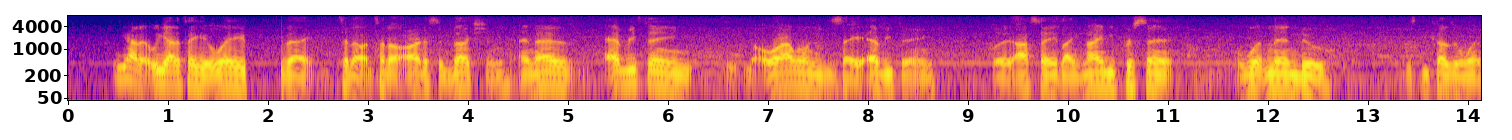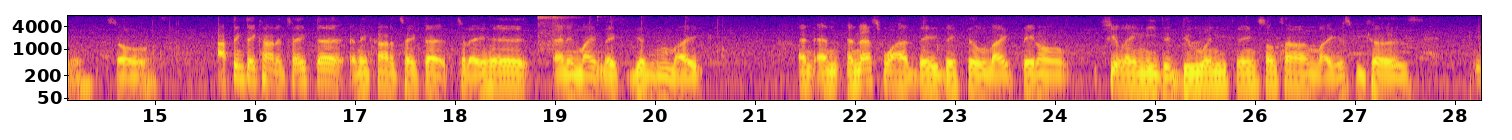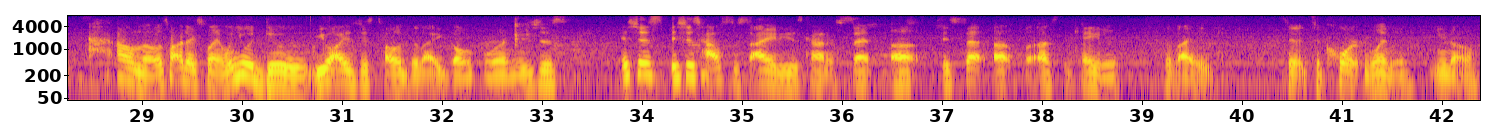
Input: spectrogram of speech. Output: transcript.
we gotta we gotta take it way back to the to the art of seduction, and that is everything, or I won't even say everything, but I say like ninety percent of what men do is because of women. So I think they kind of take that and they kind of take that to their head, and it might make give them like, and and and that's why they they feel like they don't feel they need to do anything sometimes. Like it's because I don't know. It's hard to explain. When you a dude, you always just told to like go for it. And it's just, it's just, it's just how society is kind of set up. It's set up for us to cater to like, to to court women, you know.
